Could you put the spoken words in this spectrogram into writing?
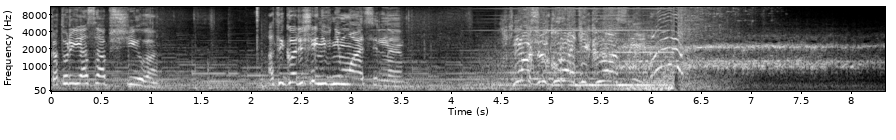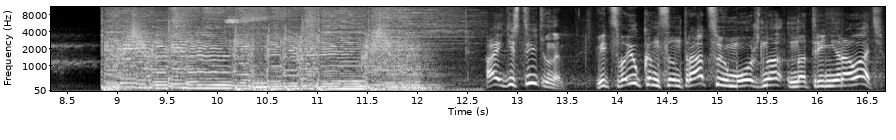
которые я сообщила. А ты говоришь, я невнимательная. Маша, аккуратней, красный! А и действительно, ведь свою концентрацию можно натренировать.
